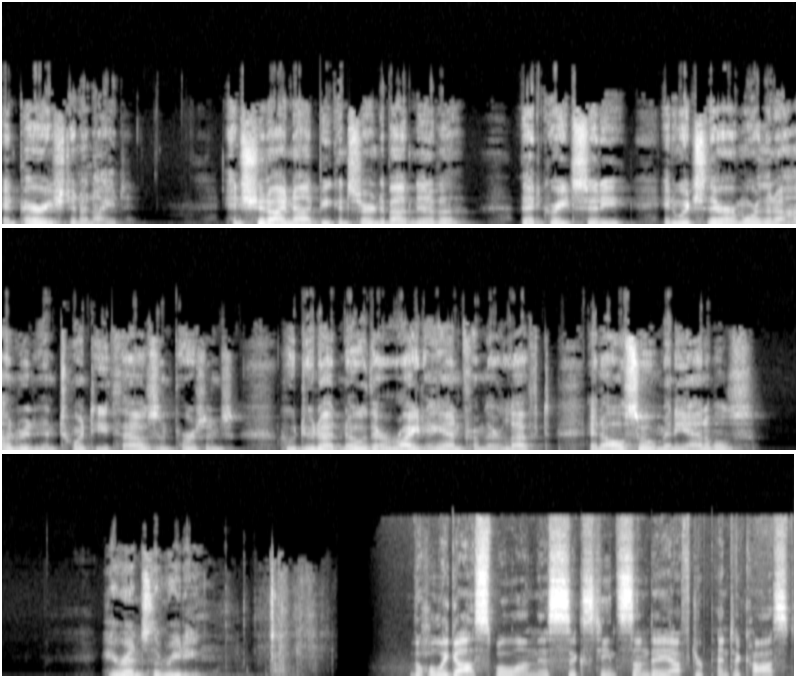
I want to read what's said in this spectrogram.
and perished in a night. And should I not be concerned about Nineveh, that great city in which there are more than a 120,000 persons who do not know their right hand from their left, and also many animals? Here ends the reading. The Holy Gospel on this 16th Sunday after Pentecost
